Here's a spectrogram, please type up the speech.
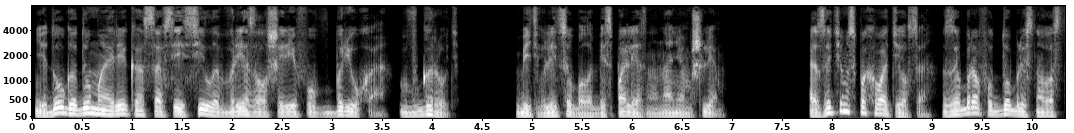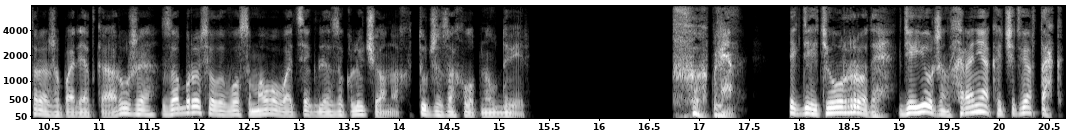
Недолго думая, Рика со всей силы врезал шерифу в брюхо, в грудь, Бить в лицо было бесполезно, на нем шлем. А затем спохватился, забрав у доблестного стража порядка оружия, забросил его самого в отсек для заключенных, тут же захлопнул дверь. «Фух, блин, и где эти уроды? Где Юджин, Хроняк и Четвертак?»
